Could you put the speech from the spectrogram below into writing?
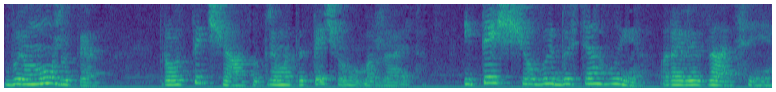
ви можете провести час, отримати те, чого бажаєте. І те, що ви досягли реалізації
